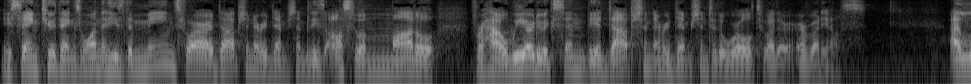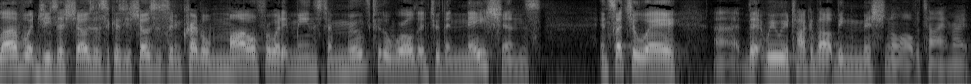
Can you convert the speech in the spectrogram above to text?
He's saying two things. One, that he's the means for our adoption and redemption, but he's also a model for how we are to extend the adoption and redemption to the world, to other, everybody else. I love what Jesus shows us because he shows us an incredible model for what it means to move to the world and to the nations in such a way uh, that we would talk about being missional all the time, right?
